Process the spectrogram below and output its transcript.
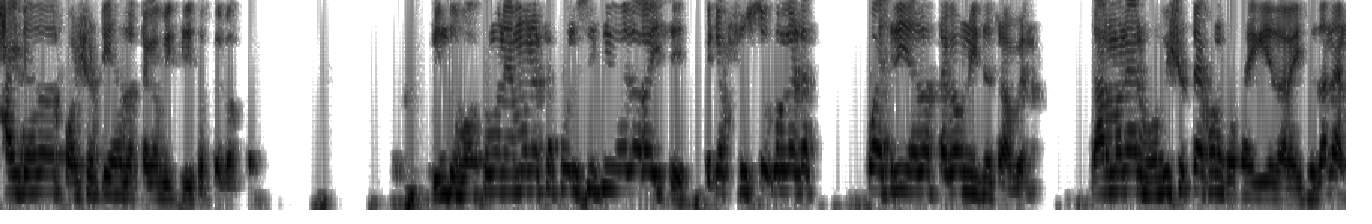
ষাট হাজার, পঁয়ষট্টি হাজার টাকা বিক্রি করতে পারতাম। কিন্তু বর্তমানে এমন একটা পরিস্থিতি হয়ে দাঁড়াইছে, এটা সুস্থ করলে এটা পঁয়ত্রিশ হাজার টাকাও নিতে চাবে না। তার মানে আর ভবিষ্যৎটা এখন কোথায় গিয়ে দাঁড়াইছে, জানেন?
